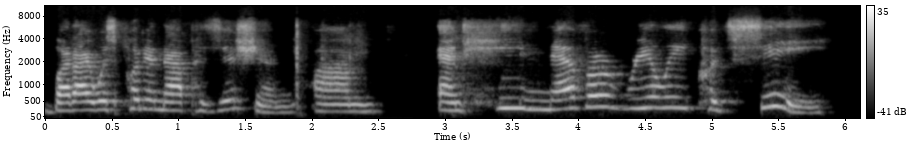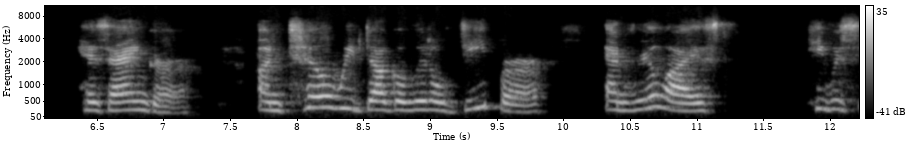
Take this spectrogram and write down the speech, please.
but I was put in that position. Um, and he never really could see his anger until we dug a little deeper and realized he was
